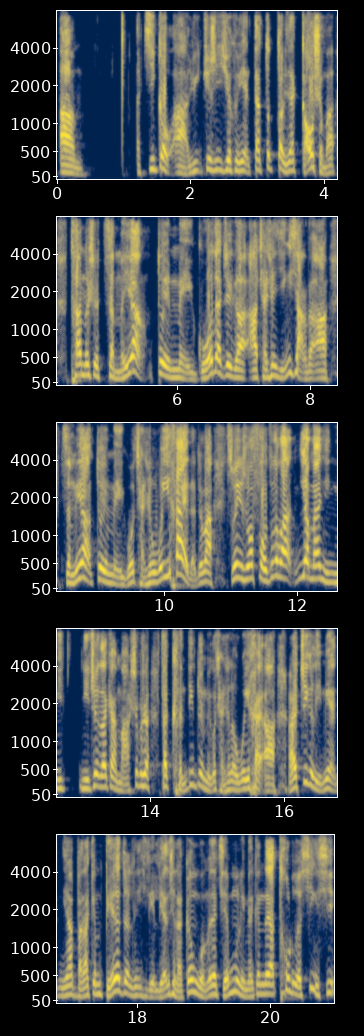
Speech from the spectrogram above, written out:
啊。机构啊，军军事医学科学院，但都到底在搞什么？他们是怎么样对美国的这个啊产生影响的啊？怎么样对美国产生危害的，对吧？所以说，否则的话，要不然你你你这在干嘛？是不是？他肯定对美国产生了危害啊！而这个里面，你要把它跟别的这连连起来，跟我们的节目里面跟大家透露的信息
